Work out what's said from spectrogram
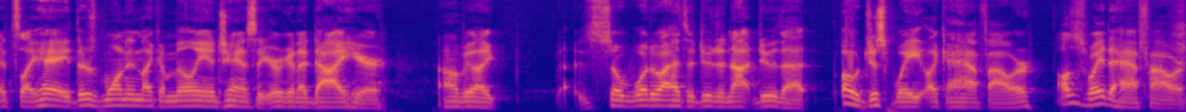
it's like, hey, there's one in like a million chance that you're gonna die here. I'll be like, so what do I have to do to not do that? Oh, just wait like a half hour. I'll just wait a half hour.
